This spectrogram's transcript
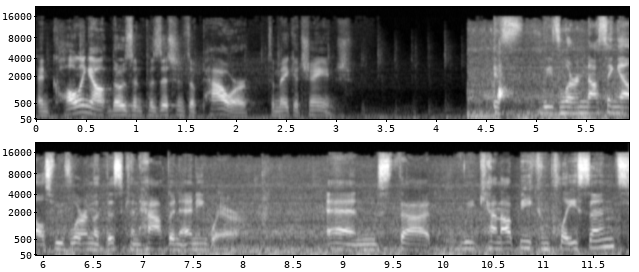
and calling out those in positions of power to make a change. If we've learned nothing else, we've learned that this can happen anywhere and that we cannot be complacent.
